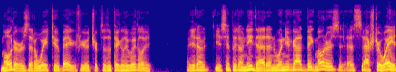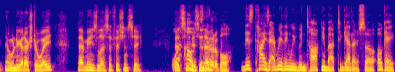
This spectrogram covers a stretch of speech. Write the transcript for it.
motors that are way too big for your trip to the Piggly Wiggly. You don't, you simply don't need that. And when you've got big motors, it's extra weight. And when you got extra weight, that means less efficiency. Well, It's, oh, it's so inevitable. this ties everything we've been talking about together. So, okay,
